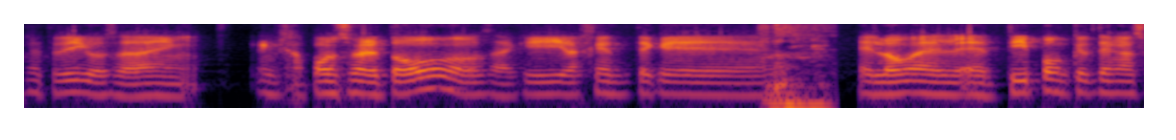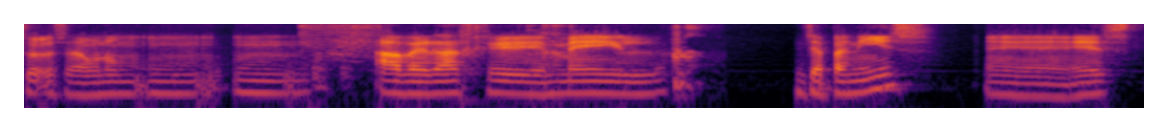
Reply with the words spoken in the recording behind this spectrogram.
Ya te digo, o sea, en, en Japón sobre todo, o sea, aquí la gente que... El, tipo, aunque tenga su- o sea, un, un, un averaje male japonés, eh, es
